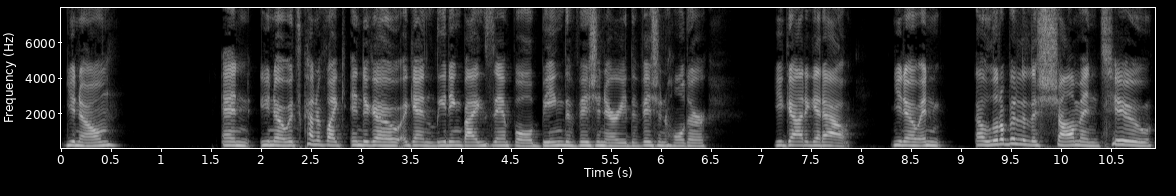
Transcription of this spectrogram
You know, and, you know, it's kind of like Indigo, again, leading by example, being the visionary, the vision holder. You got to get out, you know, and a little bit of the shaman too.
